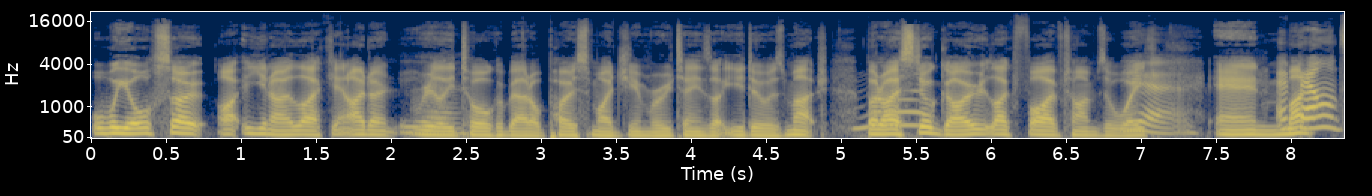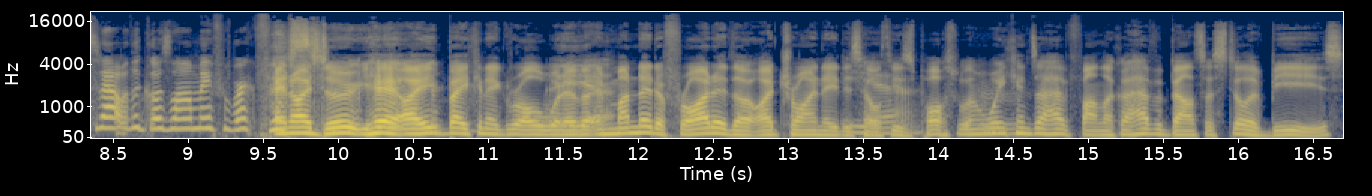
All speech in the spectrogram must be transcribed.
we also I you know like and I don't really talk about or post my gym routines like you do as much but I still go like five times a week Yeah. and And Mon- balance it out with a gozleme for breakfast. and I do, yeah. I eat bacon, egg roll, whatever. Yeah. And Monday to Friday, though, I try and eat as healthy Yeah. as possible. And Mm. weekends, I have fun. Like I have a balance. I still have beers.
